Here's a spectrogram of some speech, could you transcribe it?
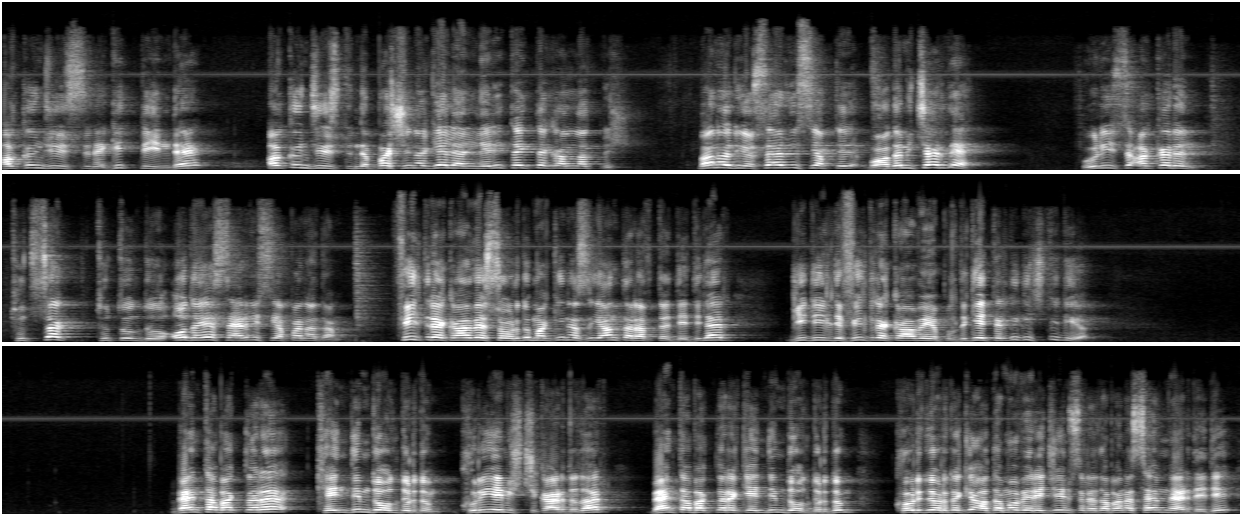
Akıncı üstüne gittiğinde Akıncı üstünde başına gelenleri tek tek anlatmış. Bana diyor servis yap dedi. Bu adam içeride. Hulusi Akar'ın tutsak tutulduğu odaya servis yapan adam. Filtre kahve sordu makinesi yan tarafta dediler. Gidildi filtre kahve yapıldı getirdik içti diyor. Ben tabaklara kendim doldurdum. Kuru yemiş çıkardılar. Ben tabaklara kendim doldurdum. Koridordaki adama vereceğim sırada bana sen ver dedi.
